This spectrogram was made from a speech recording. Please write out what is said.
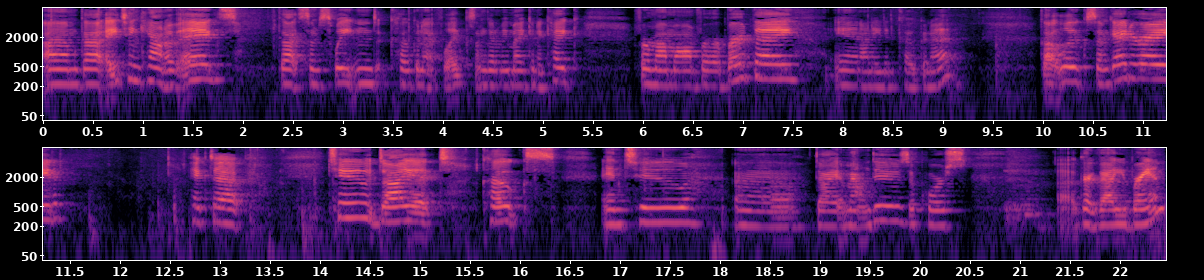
Um, got 18 count of eggs. Got some sweetened coconut flakes. I'm going to be making a cake for my mom for her birthday, and I needed coconut. Got Luke some Gatorade. Picked up two Diet Cokes and two uh, Diet Mountain Dews, of course, uh, Great Value brand.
